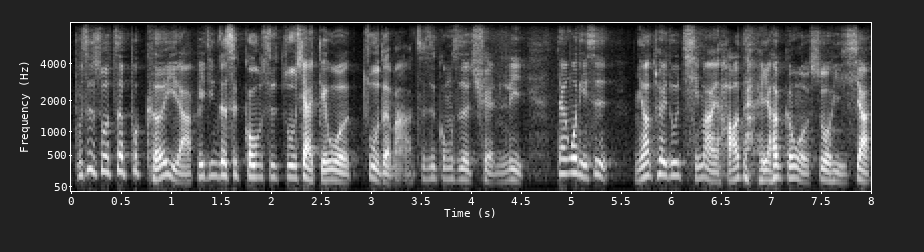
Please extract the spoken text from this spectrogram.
不是说这不可以啊，毕竟这是公司租下给我住的嘛，这是公司的权利。但问题是，你要退租，起码好歹要跟我说一下。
